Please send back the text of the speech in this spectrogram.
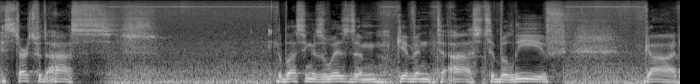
It starts with us. The blessing is wisdom given to us to believe God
